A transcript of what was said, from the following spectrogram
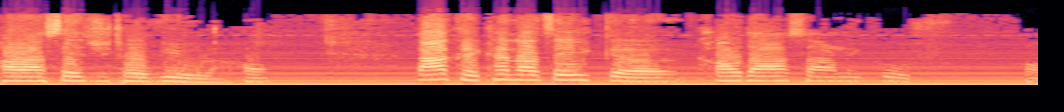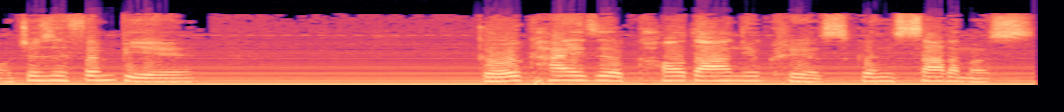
parasagittal view 了哈。大家可以看到这一个 cauda salami groove 哦，就是分别隔开这个 cauda nucleus 跟 thalamus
